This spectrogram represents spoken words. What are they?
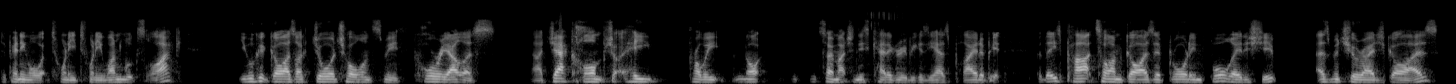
depending on what 2021 looks like. You look at guys like George Horlin-Smith, Corey Ellis, uh, Jack Hombsch. He probably not so much in this category because he has played a bit, but these part-time guys they've brought in for leadership as mature age guys.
